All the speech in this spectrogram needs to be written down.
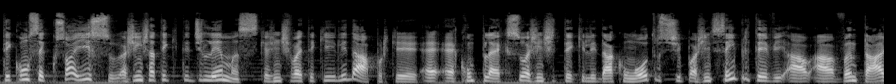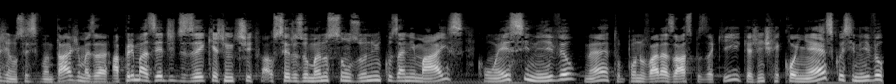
ter consequências. Só isso, a gente já tem que ter dilemas que a gente vai ter que lidar, porque é, é complexo a gente ter que lidar com outros tipos. A gente sempre teve a, a vantagem não sei se vantagem, mas a, a, primazia de dizer que a gente, os seres humanos são os únicos animais com esse nível, né? Tô pondo várias aspas aqui, que a gente reconhece com esse nível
